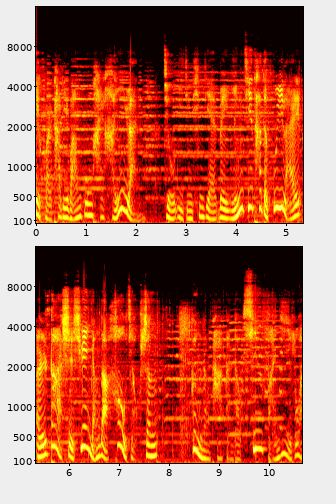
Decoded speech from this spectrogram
这会儿他离王宫还很远，就已经听见为迎接他的归来而大肆宣扬的号角声，更让他感到心烦意乱。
